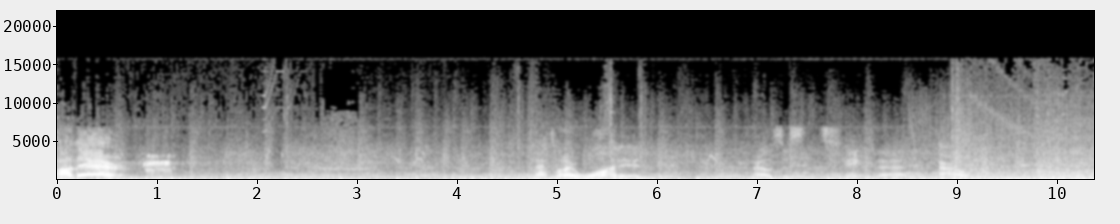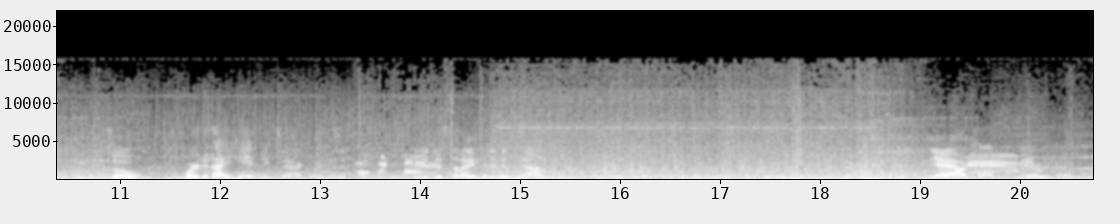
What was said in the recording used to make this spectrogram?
Ah, there! That's what I wanted. Alright, let's just take that out. So, where did I hit exactly? Is it, is it just that I hit it enough? Yeah, okay. There we go.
